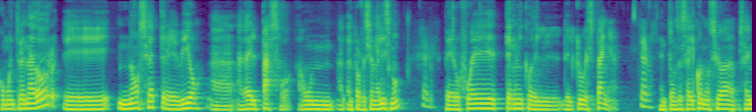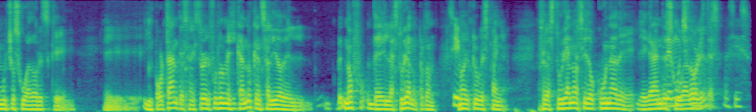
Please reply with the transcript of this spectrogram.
Como entrenador, eh, no se atrevió a, a, dar el paso a un, al, al profesionalismo, claro. pero fue técnico del, del, Club España. Claro. Entonces ahí conoció a, pues hay muchos jugadores que, eh, importantes en la historia del fútbol mexicano que han salido del, no, del Asturiano, perdón, sí. no del Club España. O sea, el Asturiano ha sido cuna de, de grandes de jugadores. Así es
